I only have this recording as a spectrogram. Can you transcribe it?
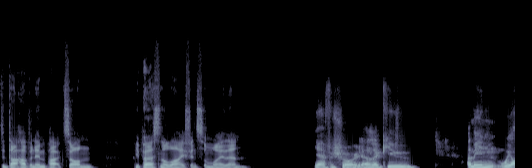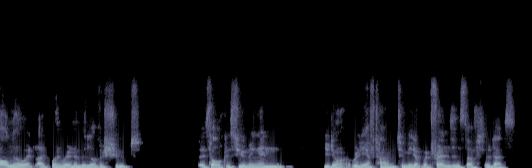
did that have an impact on your personal life in some way then? Yeah, for sure. Yeah, like you I mean, we all know it. Like when we're in the middle of a shoot, it's all consuming, and you don't really have time to meet up with friends and stuff. So that's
